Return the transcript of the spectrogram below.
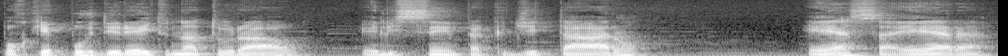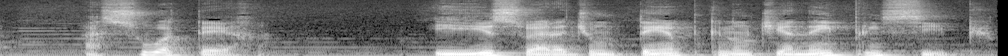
Porque por direito natural, eles sempre acreditaram essa era a sua terra, e isso era de um tempo que não tinha nem princípio.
